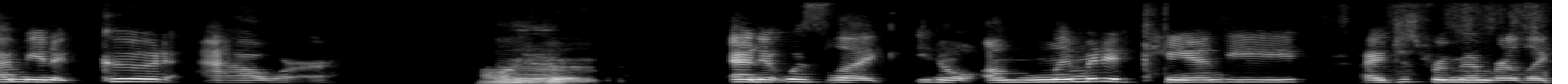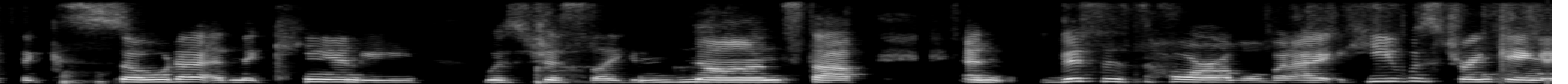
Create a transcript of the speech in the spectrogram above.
I mean, a good hour. Oh, yeah. Um, and it was like, you know, unlimited candy. I just remember like the soda and the candy was just like nonstop. And this is horrible, but I he was drinking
